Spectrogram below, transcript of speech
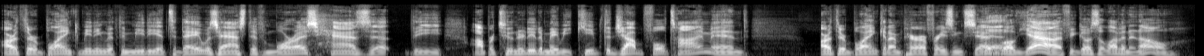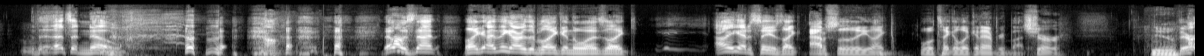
Arthur Blank, meeting with the media today, was asked if Morris has uh, the opportunity to maybe keep the job full time. And Arthur Blank, and I'm paraphrasing, said, Yeah. Well, yeah, if he goes 11 and oh." 0. That's a no. that was not like I think Arthur Blank and the ones like all you got to say is like absolutely like we'll take a look at everybody. Sure. Yeah. Uh,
